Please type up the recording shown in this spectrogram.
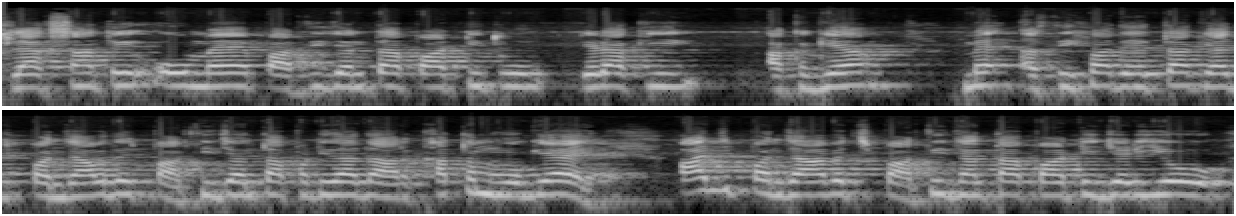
ਫਲੈਕਸਾਂ ਤੇ ਉਹ ਮੈਂ ਭਾਰਤੀ ਜਨਤਾ ਪਾਰਟੀ ਤੋਂ ਜਿਹੜਾ ਕਿ ਅੱਕ ਗਿਆ। ਮੈਂ ਅਸਤੀਫਾ ਦੇ ਦਿੱਤਾ ਕਿ ਅੱਜ ਪੰਜਾਬ ਦੇ ਵਿੱਚ ਭਾਰਤੀ ਜਨਤਾ ਪਾਰਟੀ ਦਾ ਆਧਾਰ ਖਤਮ ਹੋ ਗਿਆ ਹੈ। ਅੱਜ ਪੰਜਾਬ ਵਿੱਚ ਭਾਰਤੀ ਜਨਤਾ ਪਾਰਟੀ ਜਿਹੜੀ ਉਹ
